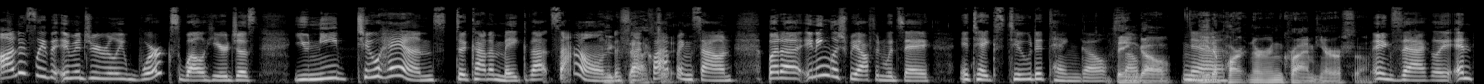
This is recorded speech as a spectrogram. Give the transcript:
honestly, the imagery really works well here. Just you need two hands to kind of make that sound, that Exactly. clapping sound. But uh, in English, we often would say it takes two to tango. So, bingo. yeah. Need a partner partner in crime here. So exactly. And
